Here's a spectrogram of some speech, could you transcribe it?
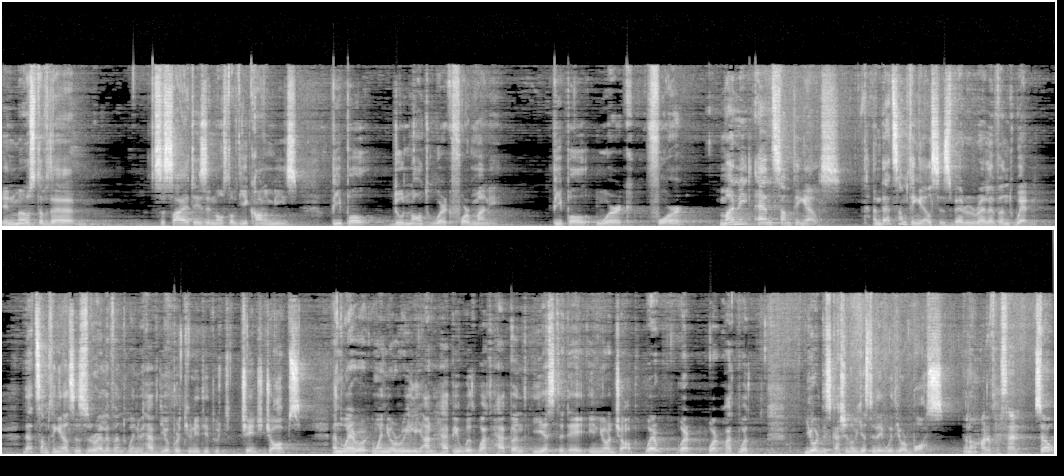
In most of the societies in most of the economies people do not work for money. People work for money and something else. And that something else is very relevant when that something else is relevant when you have the opportunity to ch change jobs and where, when you're really unhappy with what happened yesterday in your job, where, where, where what, what your discussion of yesterday with your boss, you know? 100%. So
